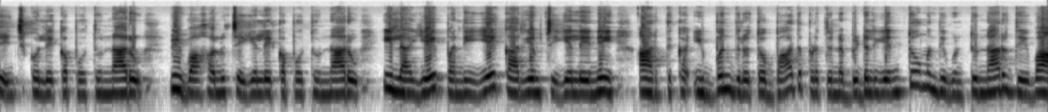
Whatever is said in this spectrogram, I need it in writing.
చేయించుకోలేకపోతున్నారు వివాహాలు చేయలేకపోతున్నారు. ఇలా ఏ పని ఏ కార్యం చెయ్యలేని ఆర్థిక ఇబ్బందులతో బాధపడుతున్న బిడ్డలు ఎంతో మంది ఉంటున్నారు దేవా.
